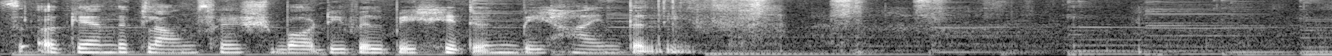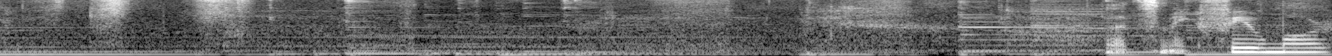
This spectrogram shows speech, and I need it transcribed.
So again the clownfish body will be hidden behind the leaf. Let's make few more.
